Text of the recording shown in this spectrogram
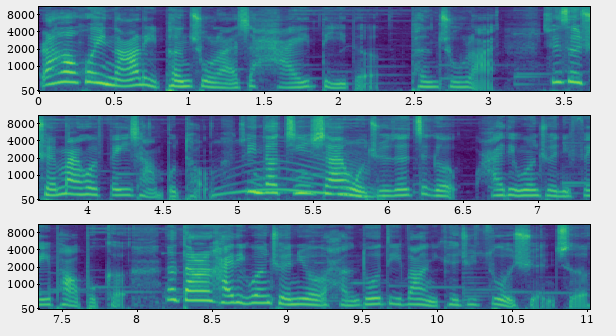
然后会哪里喷出来？是海底的。喷出来，所以这个全脉会非常不同。所以你到金山，我觉得这个海底温泉你非泡不可。那当然，海底温泉你有很多地方你可以去做选择。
